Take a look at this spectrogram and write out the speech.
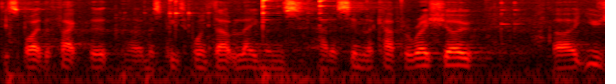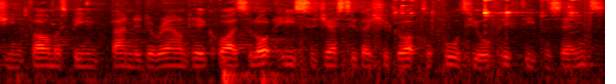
despite the fact that, um, as Peter pointed out, Lehman's had a similar capital ratio. Uh, Eugene Fama's been bandied around here quite a lot. He suggested they should go up to 40 or 50%.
